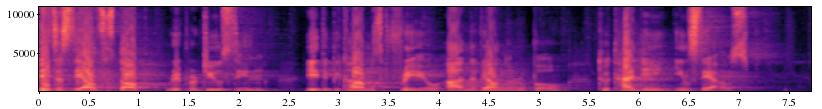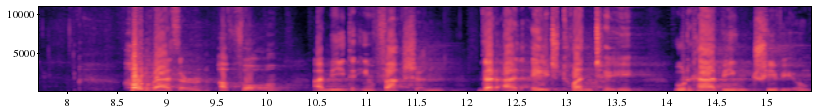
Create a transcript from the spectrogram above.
Its cells stop reproducing, it becomes frail and vulnerable to tiny in cells. Hot weather, a fall, amid infection that at age 20 would have been trivial.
